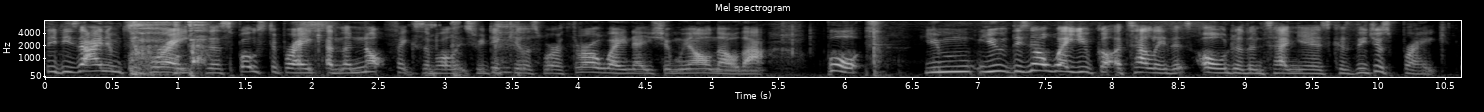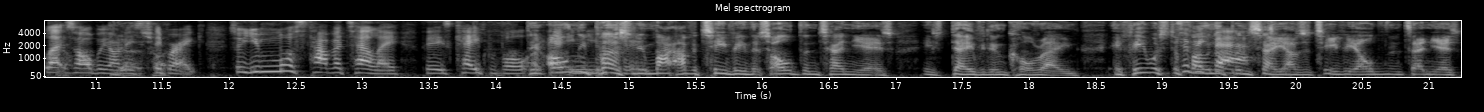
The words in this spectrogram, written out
They design them to break. they're supposed to break, and they're not fixable. It's ridiculous. We're a throwaway nation. We all know that. But you, you, there's no way you've got a telly that's older than 10 years because they just break. Let's all be honest, they break. So you must have a telly that is capable The of getting only person YouTube. who might have a TV that's older than 10 years is David and Coleraine. If he was to, To be phone up and say he has a TV older than 10 years,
